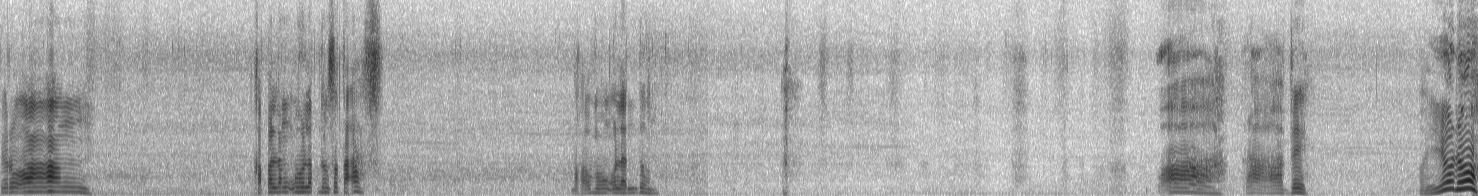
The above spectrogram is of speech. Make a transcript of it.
Pero ang Kapal ng ulap dun sa taas. Baka umuulan dun. Wow, grabe. Ayun oh.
